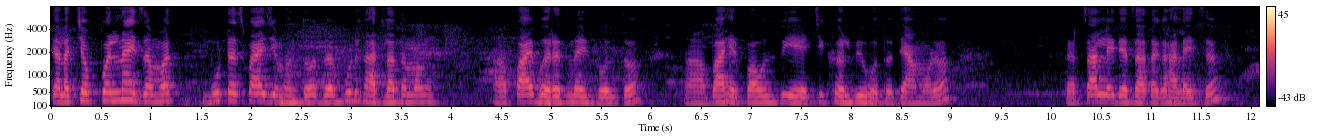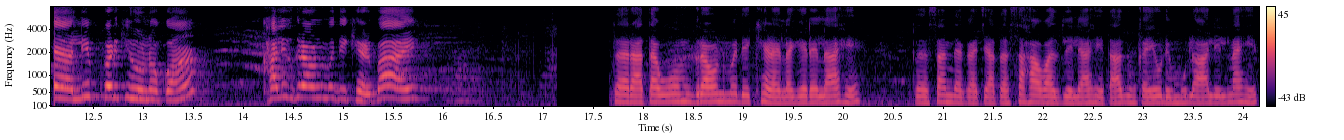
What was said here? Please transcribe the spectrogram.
त्याला चप्पल नाही जमत बूटच पाहिजे म्हणतो. जर बूट घातला तर मग पाय भरत नाहीत बोलतो. बाहेर पाऊस बी आहे चिखल बी होतो त्यामुळं. तर चाललंय त्याचं आता घालायचं. लिपकड खेळू नको हां. खालीच ग्राउंडमध्ये खेळ बाय. तर आता ओम ग्राउंडमध्ये खेळायला गेलेला आहे. तर संध्याकाळचे आता सहा वाजलेले आहेत. अजून काही एवढे मुलं आलेले नाहीत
